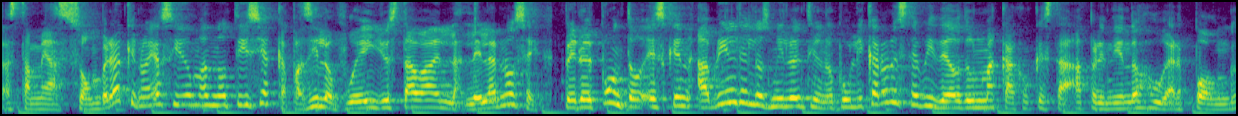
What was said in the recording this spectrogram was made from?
hasta me asombra que no haya sido más noticia. Capaz si lo fue y yo estaba en la lela, no sé. Pero el punto es que en abril del 2021 publicaron este video de un macaco que está aprendiendo a jugar Pong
